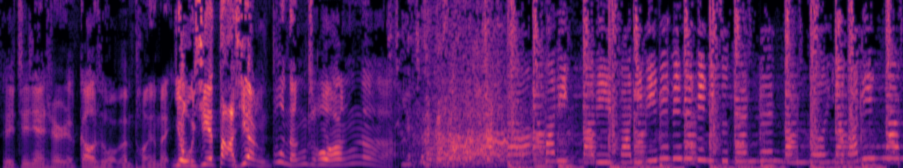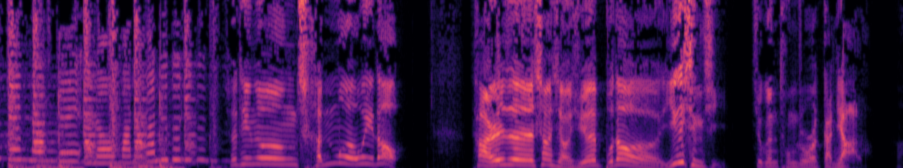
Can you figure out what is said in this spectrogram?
所以这件事儿就告诉我们朋友们，有些大象不能装啊。说听众沉默未到，他儿子上小学不到一个星期，就跟同桌干架了啊！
